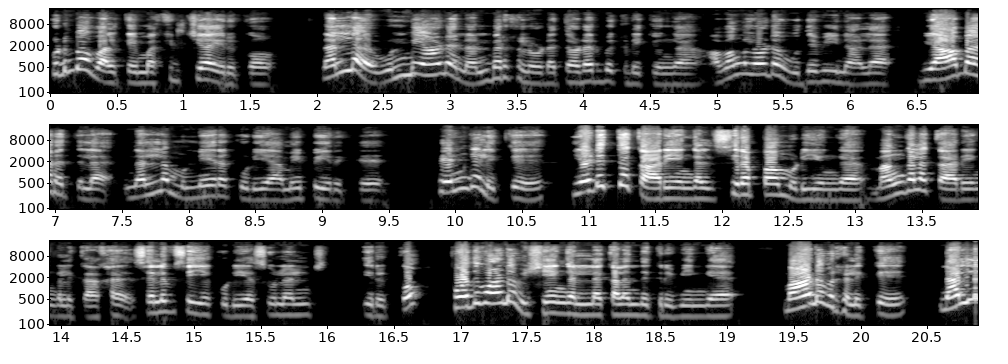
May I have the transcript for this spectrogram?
குடும்ப வாழ்க்கை மகிழ்ச்சியா இருக்கும். நல்ல உண்மையான நண்பர்களோட தொடர்பு கிடைக்குங்க. அவங்களோட உதவினால வியாபாரத்துல நல்ல முன்னேறக்கூடிய அமைப்பு இருக்கு. பெண்களுக்கு எடுத்த காரியங்கள் சிறப்பா முடியுங்க. மங்கள காரியங்களுக்காக செலவு செய்யக்கூடிய சூழல் இருக்கும். பொதுவான விஷயங்கள்ல கலந்துக்கிருவீங்க. மாணவர்களுக்கு நல்ல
